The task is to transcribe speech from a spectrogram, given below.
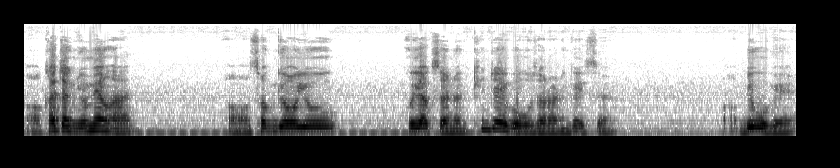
어, 가장 유명한 어, 성교육 의학서는 킨제이 보고서라는 게 있어요. 어, 미국의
